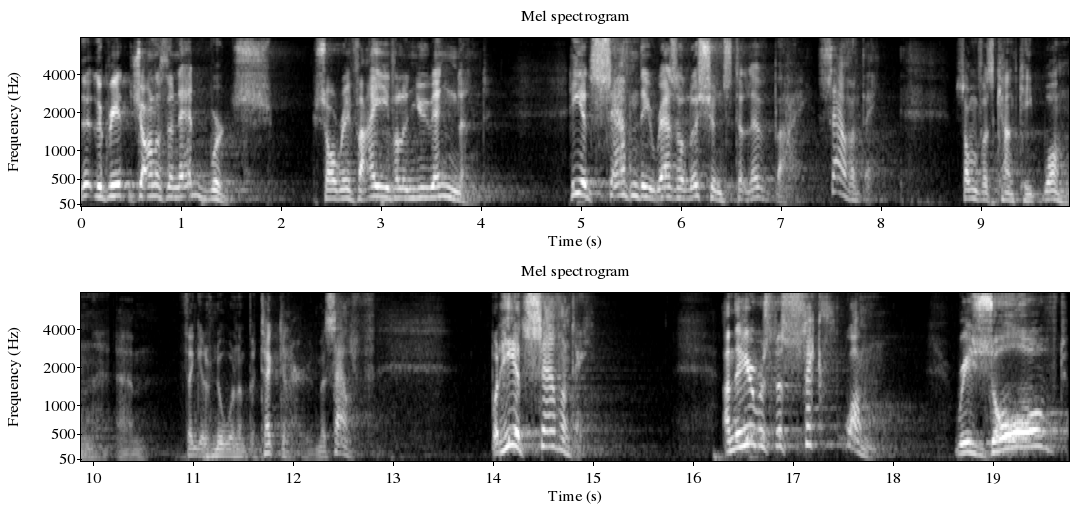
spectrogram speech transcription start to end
The, the great Jonathan Edwards saw revival in New England. He had 70 resolutions to live by. 70. Some of us can't keep one. Um, thinking of no one in particular, myself. But he had 70. And here was the sixth one resolved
